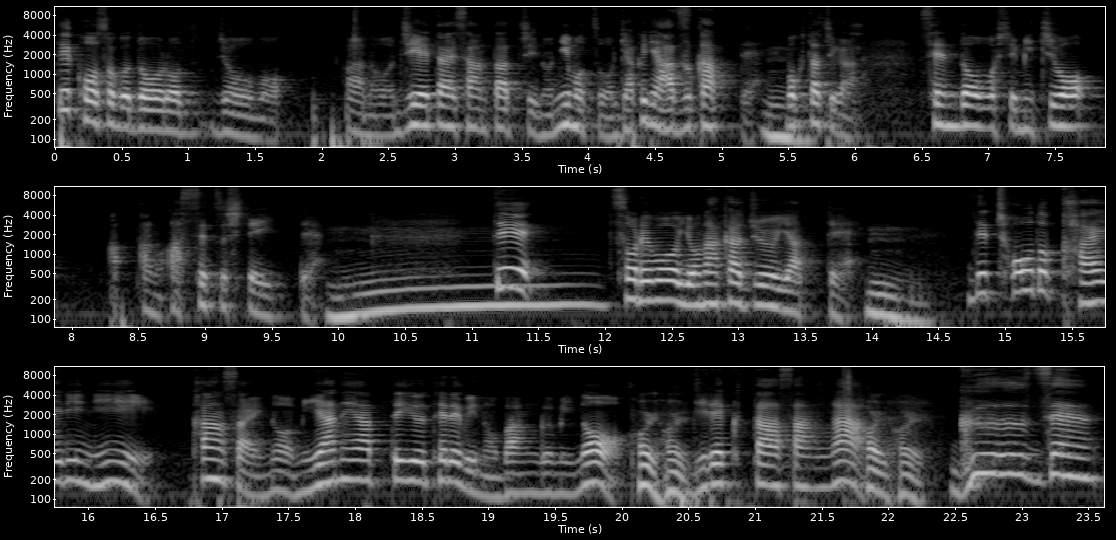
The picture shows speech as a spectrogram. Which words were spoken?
で高速道路上をあの自衛隊さんたちの荷物を逆に預かって、うん。僕たちが先導をして道をああの圧雪していって。でそれを夜中中やって。うん。でちょうど帰りに関西の「ミヤネ屋」っていうテレビの番組のディレクターさんが偶然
